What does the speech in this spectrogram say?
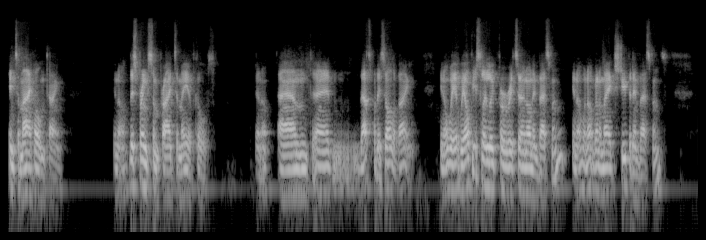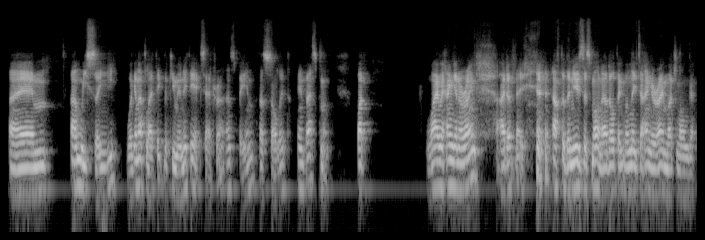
into my hometown. You know, this brings some pride to me, of course. You know, and that's what it's all about. You know, we, we obviously look for a return on investment. You know, we're not going to make stupid investments. Um, and we see Wigan Athletic, the community, etc., as being a solid investment. But why we're hanging around, I don't. know. after the news this morning, I don't think we'll need to hang around much longer.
